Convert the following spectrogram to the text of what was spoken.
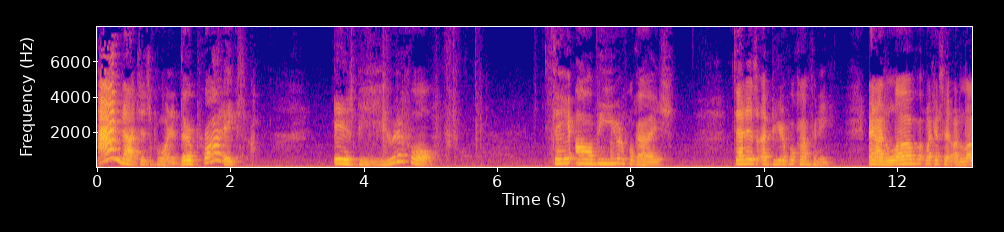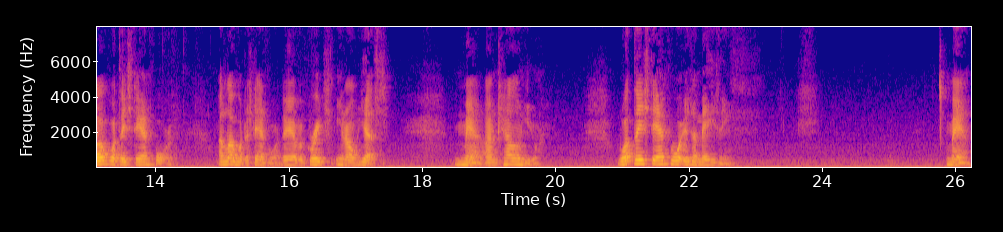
I'm not disappointed. Their products is beautiful. They are beautiful, guys. That is a beautiful company. And I love, like I said, I love what they stand for. I love what they stand for. They have a great, you know, yes. Man, I'm telling you, what they stand for is amazing. Man.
